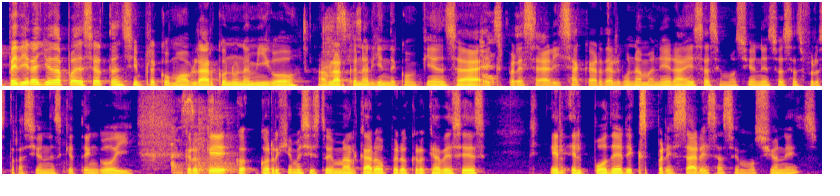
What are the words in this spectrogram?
pedir ayuda puede ser tan simple como hablar con un amigo, hablar con alguien de confianza, expresar y sacar de alguna manera esas emociones o esas frustraciones que tengo. Y creo que, corrígeme si estoy mal, Caro, pero creo que a veces el, poder expresar esas emociones,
